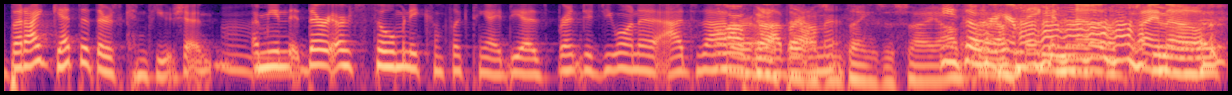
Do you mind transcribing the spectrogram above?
but I get that there's confusion. I mean, there are so many conflicting ideas. Brent, did you want to add to that or I've got a elaborate on thousand things to say. He's I'm- over here making notes. I know.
